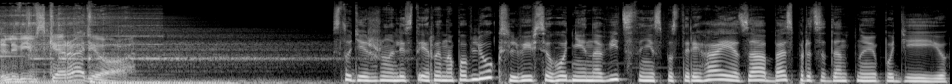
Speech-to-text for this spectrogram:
Львівське радіо студії журналіст Ірина Павлюк. Львів сьогодні на відстані спостерігає за безпрецедентною подією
